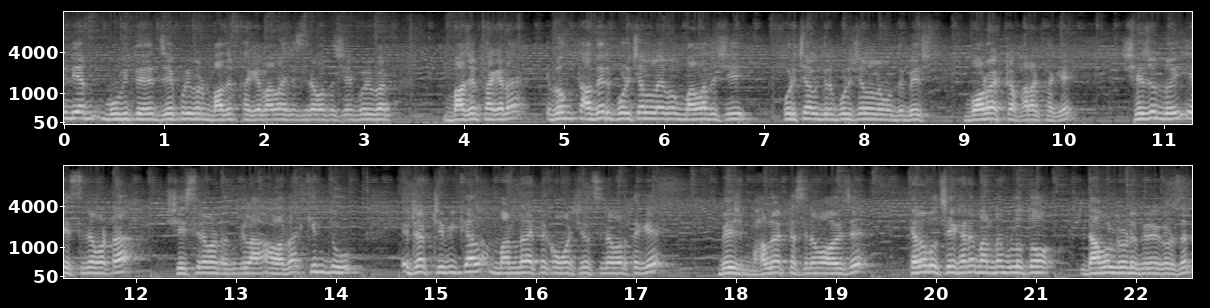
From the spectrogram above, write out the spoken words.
ইন্ডিয়ান মুভিতে যে পরিমাণ বাজেট থাকে, বাংলাদেশি সিনেমাতে সেই পরিমাণ বাজেট থাকে না। এবং তাদের পরিচালনা এবং বাংলাদেশি পরিচালকদের পরিচালনার মধ্যে বেশ বড় একটা ফারাক থাকে। সেজন্যই এই সিনেমাটা, সেই সিনেমাটা থেকে আলাদা। কিন্তু এটা টিপিক্যাল মান্নার একটা কমার্শিয়াল সিনেমার থেকে বেশ ভালো একটা সিনেমা হয়েছে। কেন বলছি এখানে মান্না মূলত ডাবল রোডে ফিরে করেছেন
